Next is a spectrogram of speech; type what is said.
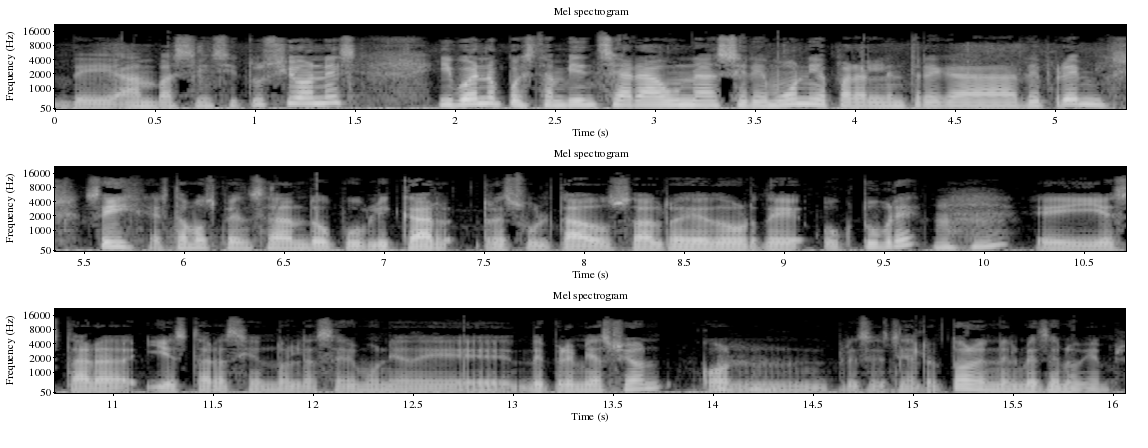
de ambas instituciones y bueno, pues también se hará una ceremonia para la entrega de premios. Sí, estamos pensando publicar resultados alrededor de octubre eh, y estar y estar haciendo la ceremonia de, premiación con presencia del rector en el mes de noviembre.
